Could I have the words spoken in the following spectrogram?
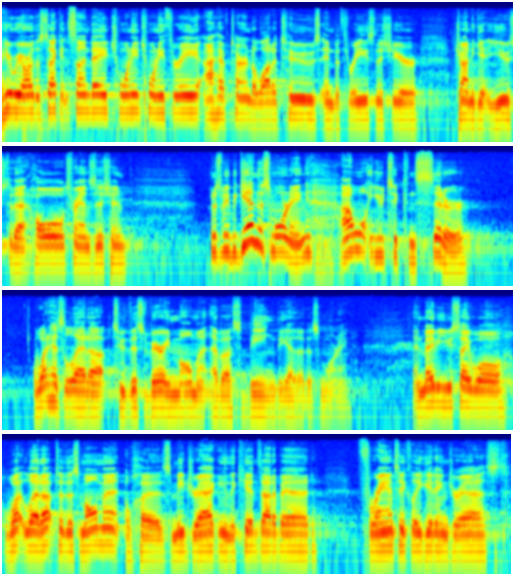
Uh, here we are, the second Sunday, 2023. I have turned a lot of twos into threes this year, trying to get used to that whole transition. But as we begin this morning, I want you to consider what has led up to this very moment of us being together this morning. And maybe you say, well, what led up to this moment was me dragging the kids out of bed, frantically getting dressed.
